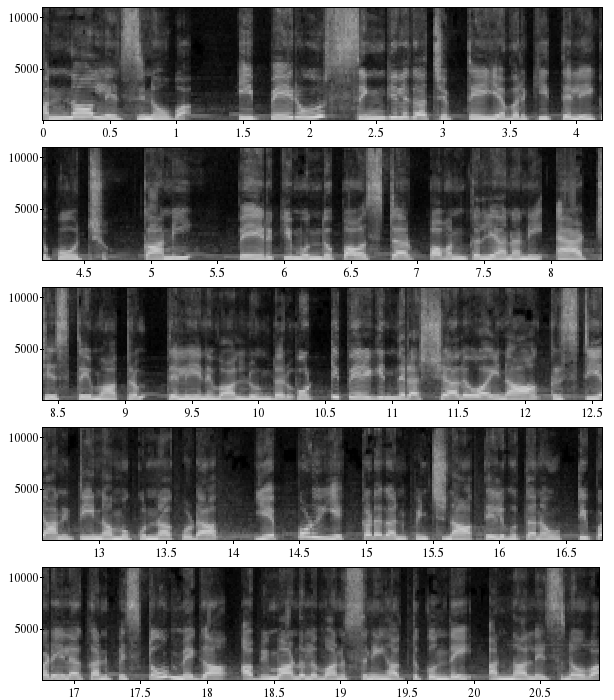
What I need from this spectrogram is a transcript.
అన్నా లెజినోవా. ఈ పేరు సింగిల్గా చెప్తే ఎవరికీ తెలియకపోవచ్చు. కానీ పేరుకి ముందు పవర్ స్టార్ పవన్ కళ్యాణ్ అని యాడ్ చేస్తే మాత్రం తెలియని వాళ్ళు ఉండరు పుట్టి పెరిగింది రష్యాలో అయినా క్రిస్టియానిటీ నమ్ముకున్నా కూడా ఎప్పుడు ఎక్కడ కనిపించినా తెలుగుతనం ఉట్టిపడేలా కనిపిస్తూ మెగా అభిమానుల మనసుని హత్తుకుంది అన్నా లెజ్నోవా.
